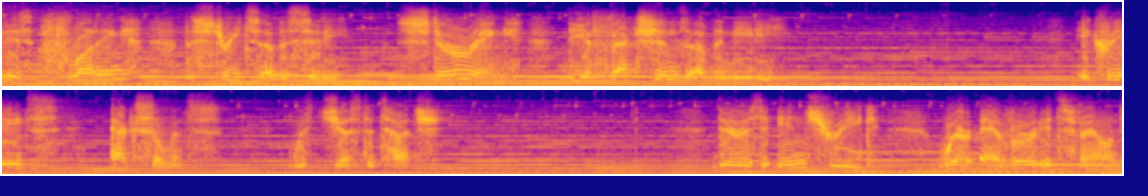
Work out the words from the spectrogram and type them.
It is flooding the streets of the city, stirring the affections of the needy. It creates excellence with just a touch. There is intrigue wherever it's found,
